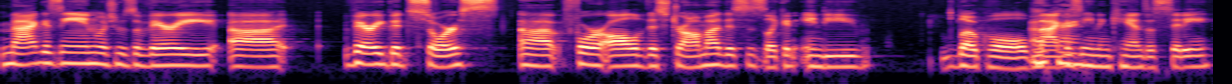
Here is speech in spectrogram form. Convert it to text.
magazine, which was a very, uh, very good source uh, for all of this drama. This is like an indie local magazine in Kansas City.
